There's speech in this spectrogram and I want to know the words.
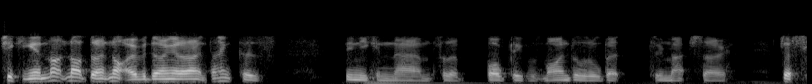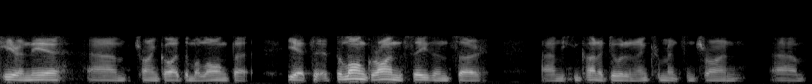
checking in, not not doing, not overdoing it. I don't think because then you can um, sort of bog people's minds a little bit too much. So just here and there, um, try and guide them along. But yeah, it's a, it's a long grind the season, so um, you can kind of do it in increments and try and um,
